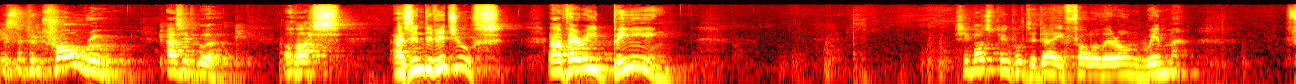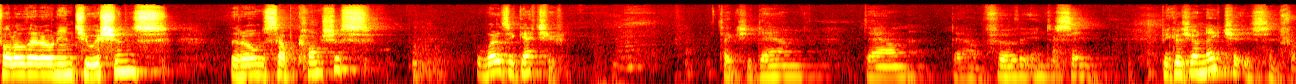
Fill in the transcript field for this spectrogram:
It's the control room, as it were, of us as individuals, our very being. See, most people today follow their own whim, follow their own intuitions, their own subconscious. But where does it get you? It takes you down, down, down, further into sin. Because your nature is sinful.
